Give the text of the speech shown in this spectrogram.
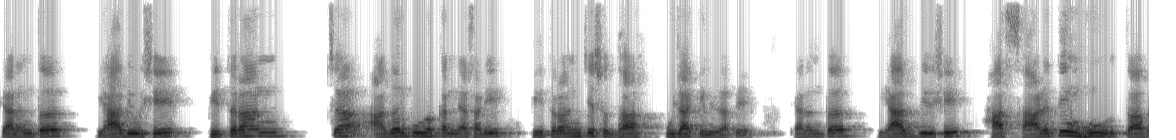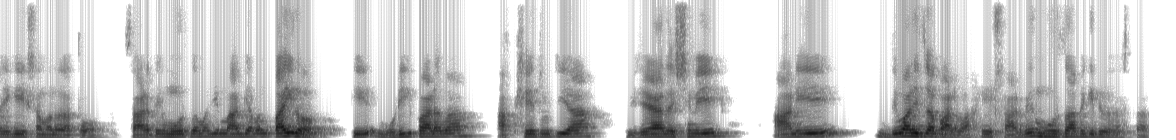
त्यानंतर ह्या दिवशी पितरांचा आदरपूर्वक करण्यासाठी पितरांची सुद्धा पूजा केली जाते. त्यानंतर ह्याच दिवशी हा साडेतीन मुहूर्तापैकी एक समजला जातो. साडेतीन मुहूर्त म्हणजे मागे आपण पाहिलं की गुढीपाडवा अक्षय तृतीया विजयादशमी आणि दिवाळीचा पाडवा हे साडेतीन मुहूर्तापैकी दिवस असतात.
